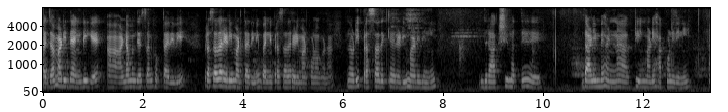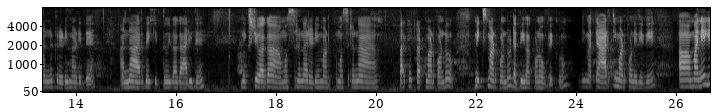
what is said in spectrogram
ರಜಾ ಮಾಡಿದ್ದೆ ಅಂಗಡಿಗೆ. ಅಣ್ಣಮ್ಮನ ದೇವಸ್ಥಾನಕ್ಕೆ ಹೋಗ್ತಾ ಇದ್ದೀವಿ ಪ್ರಸಾದ ರೆಡಿ ಮಾಡ್ತಾ ಇದ್ದೀನಿ ಬನ್ನಿ, ಪ್ರಸಾದ ರೆಡಿ ಮಾಡ್ಕೊಂಡು ಹೋಗೋಣ. ನೋಡಿ, ಪ್ರಸಾದಕ್ಕೆ ರೆಡಿ ಮಾಡಿದ್ದೀನಿ ದ್ರಾಕ್ಷಿ ಮತ್ತು ದಾಳಿಂಬೆ ಹಣ್ಣನ್ನ ಕ್ಲೀನ್ ಮಾಡಿ ಹಾಕ್ಕೊಂಡಿದ್ದೀನಿ ಅನ್ನಕ್ಕೆ ರೆಡಿ ಮಾಡಿದ್ದೆ. ಅನ್ನ ಆರಬೇಕಿತ್ತು. ಇವಾಗ ಆರಿದೆ. ನೆಕ್ಸ್ಟ್ ಇವಾಗ ಮೊಸರನ್ನ ರೆಡಿ ಮಾಡಿ, ಮೊಸರನ್ನ ಪ್ಯಾಕೆಟ್ ಕಟ್ ಮಾಡಿಕೊಂಡು ಮಿಕ್ಸ್ ಮಾಡಿಕೊಂಡು ಡಬ್ಬಿಗೆ ಹಾಕ್ಕೊಂಡು ಹೋಗಬೇಕು. ನೋಡಿ, ಮತ್ತು ಆರತಿ ಮಾಡ್ಕೊಂಡಿದ್ದೀವಿ ಮನೇಲಿ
